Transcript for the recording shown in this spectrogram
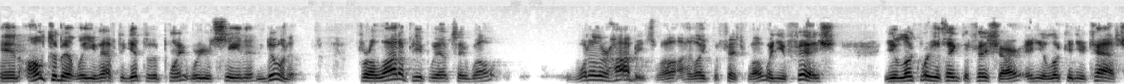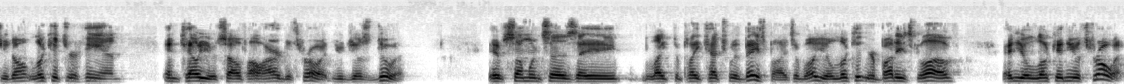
And ultimately, you have to get to the point where you're seeing it and doing it. For a lot of people, you have to say, well, what are their hobbies? Well, I like to fish. Well, when you fish, you look where you think the fish are and you look in your cast. You don't look at your hand and tell yourself how hard to throw it. You just do it. If someone says they like to play catch with baseball, I said, well, you'll look at your buddy's glove and you'll look and you throw it.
